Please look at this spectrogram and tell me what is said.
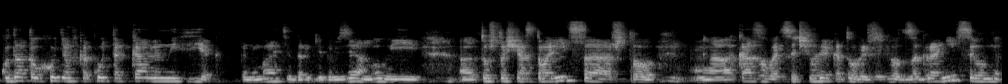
куда-то уходим в какой-то каменный век понимаете, дорогие друзья. Ну и э, то, что сейчас творится, что э, оказывается человек, который живет за границей, он,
